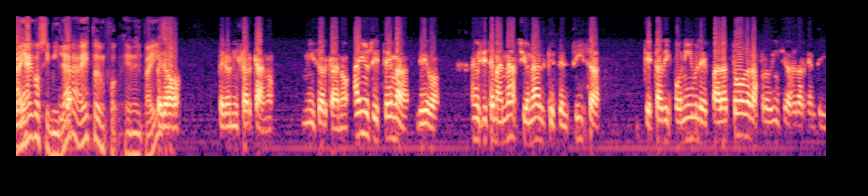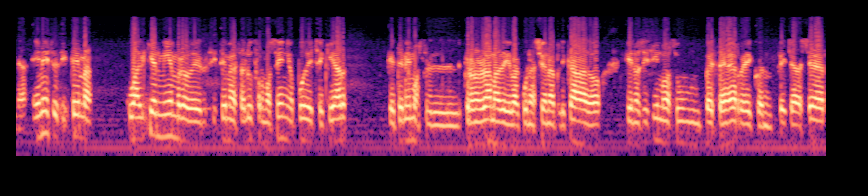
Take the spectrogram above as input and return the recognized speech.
¿Hay algo similar a esto en, el país? Pero, pero ni cercano, ni cercano. Hay un sistema, Diego, hay un sistema nacional que es el CISA, que está disponible para todas las provincias de la Argentina. En ese sistema, cualquier miembro del sistema de salud formoseño puede chequear que tenemos el cronograma de vacunación aplicado, que nos hicimos un PCR con fecha de ayer.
